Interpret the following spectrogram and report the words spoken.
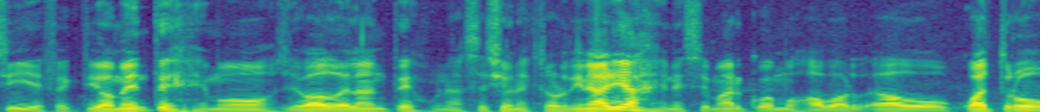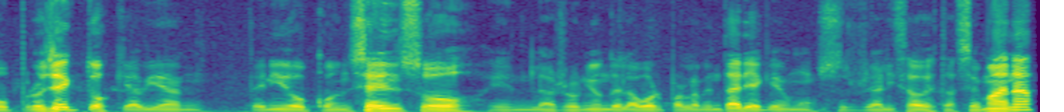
Sí, efectivamente, hemos llevado adelante una sesión extraordinaria. En ese marco hemos abordado cuatro proyectos que habían tenido consenso en la reunión de labor parlamentaria que hemos realizado esta semana.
